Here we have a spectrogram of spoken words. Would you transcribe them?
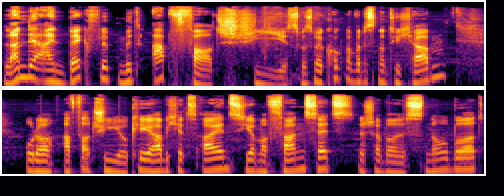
Lande ein Backflip mit Abfahrtski. Jetzt müssen wir gucken, ob wir das natürlich haben. Oder Abfahrtski, okay, habe ich jetzt eins. Hier haben wir Fun-Sets, das ist aber Snowboard.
